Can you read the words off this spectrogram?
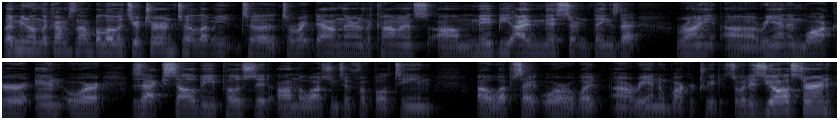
Let me know in the comments down below. It's your turn to let me to to write down there in the comments. Um, maybe I missed certain things that Ryan, uh, Rhiannon Walker and or Zach Selby posted on the Washington football team uh, website or what uh, Rhiannon Walker tweeted. So it is y'all's turn.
